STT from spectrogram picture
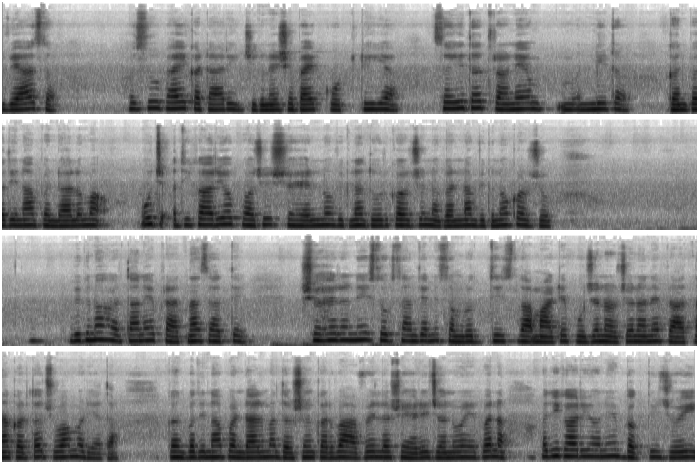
વ્યાસ, હસુભાઈ કટારી, જિગ્નેશભાઈ કોઠિયા સહિત ત્રણેય મંદિર ગણપતિના પંડાલોમાં ઉચ્ચ અધિકારીઓ પહોંચી, શહેરનું વિઘ્ન દૂર કરજો, નગરના વિઘ્નો કરજો. વિઘ્નહર્તાને પ્રાર્થના સાથે શહેરની સુખ શાંતિ અને સમૃદ્ધિ માટે પૂજન, અર્ચન અને પ્રાર્થના કરતા જોવા મળ્યા હતા. ગણપતિના પંડાલમાં દર્શન કરવા આવેલા શહેરીજનોએ પણ અધિકારીઓની ભક્તિ જોઈ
